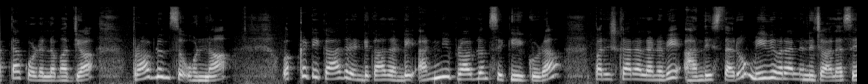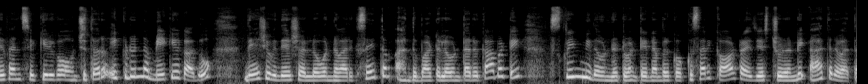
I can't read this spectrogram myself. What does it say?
అత్తా కోడళ్ళ మధ్య ప్రాబ్లమ్స్ ఉన్నా ఒక్కటి కాదు రెండు కాదండి. అన్ని ప్రాబ్లమ్స్కి కూడా పరిష్కారాలు అనేవి అందిస్తారు. మీ వివరాలన్నీ చాలా సేఫ్ అండ్ సెక్యూర్గా ఉంచుతారు. ఇక్కడున్న మీకే కాదు దేశ విదేశాల్లో ఉన్న వారికి సైతం అందుబాటులో ఉంటారు. కాబట్టి స్క్రీన్ మీద ఉన్నటువంటి నెంబర్కి ఒక్కసారి కాల్ ట్రై చేసి చూడండి. ఆ తర్వాత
